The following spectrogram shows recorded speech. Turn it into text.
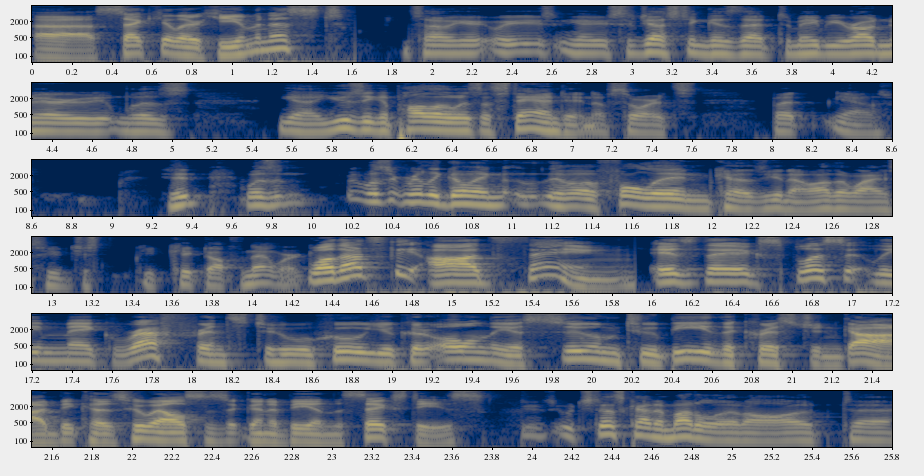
uh, secular humanist. So you're, what you're, you're suggesting is that maybe Roddenberry was, you know, using Apollo as a stand-in of sorts, but you know, it wasn't wasn't really going uh, full in because you know otherwise he'd just get kicked off the network. Well, that's the odd thing is they explicitly make reference to who you could only assume to be the Christian God because who else is it going to be in the 60s? which does kind of muddle it all. It, uh,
